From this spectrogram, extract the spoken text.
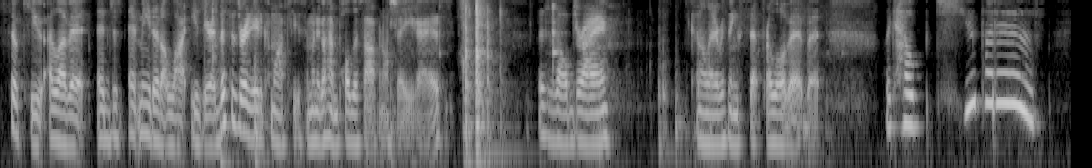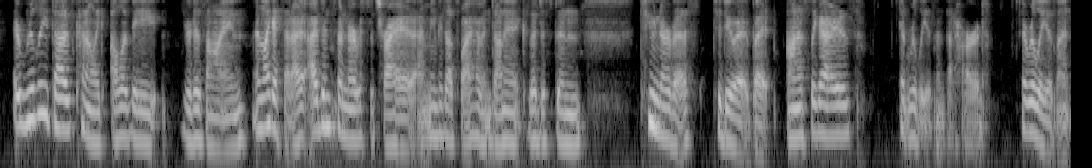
So cute. I love it. It just, it made it a lot easier. This is ready to come off too. So I'm going to go ahead and pull this off and I'll show you guys. This is all dry. Kind of let everything sit for a little bit, but like how cute that is. It really does kind of like elevate your design. And like I said, I, I've been so nervous to try it. Maybe that's why I haven't done it because I've just been too nervous to do it. But honestly, guys, it really isn't that hard. It really isn't.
